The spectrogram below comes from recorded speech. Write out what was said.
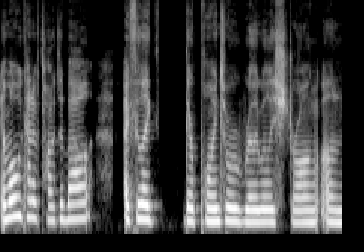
and what we kind of talked about. I feel like their points were really really strong on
